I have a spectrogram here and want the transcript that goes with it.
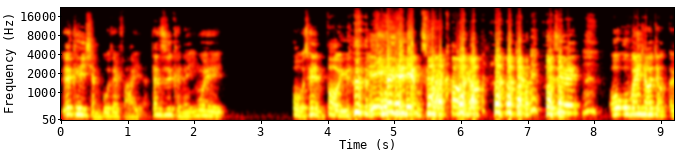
也可以想过再发言啊，但是可能因为。哦，我差点爆一个，哎 差点讲出来，靠 可是因为我我本来想要讲，哎、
